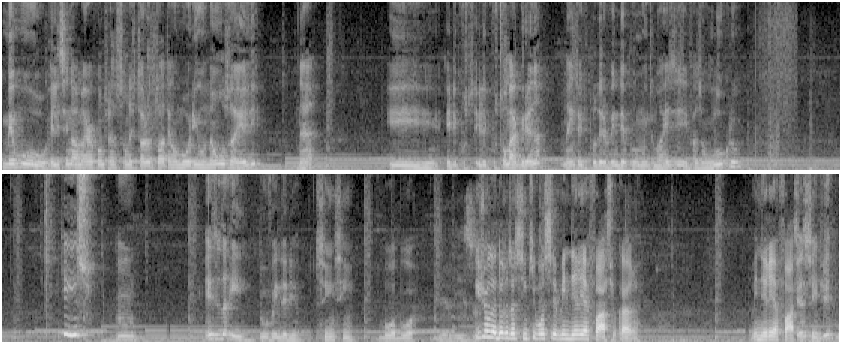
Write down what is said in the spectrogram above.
mesmo ele sendo a maior contratação da história do Tottenham, o Mourinho não usa ele, né? E ele, ele custou uma grana, né? Então ele poderia vender por muito mais e fazer um lucro. E é isso. Hum, esse daí eu venderia. Sim, sim. Boa, boa. Beleza. E jogadores assim que você venderia fácil, cara? Venderia fácil, Eu assim, entendi. tipo,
